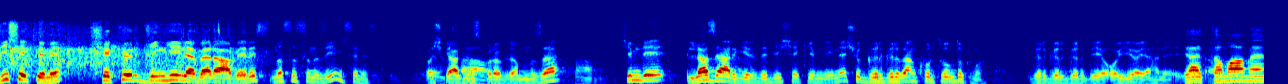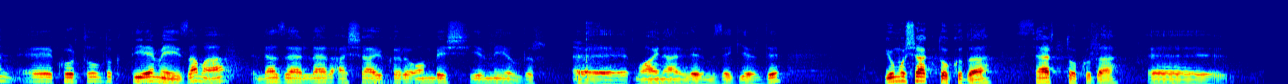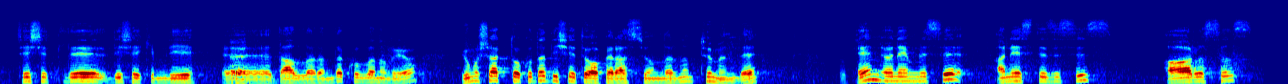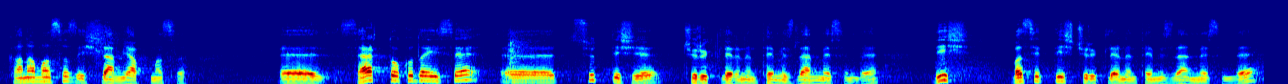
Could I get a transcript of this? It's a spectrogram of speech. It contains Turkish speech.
diş hekimi Şekür Cingi ile beraberiz. Nasılsınız, iyi misiniz? Hoş geldiniz sağ olun. programımıza. Sağ olun. Şimdi lazer girdi diş hekimliğine. Şu gırgırdan kurtulduk mu? Gır gır gır diye oyuyor ya hani. Yani tamamen e, kurtulduk diyemeyiz ama lazerler aşağı yukarı 15-20 yıldır e, muayenehanelerimize girdi. Yumuşak dokuda, sert dokuda, e, çeşitli diş hekimliği e, Evet. dallarında kullanılıyor. Yumuşak dokuda diş eti operasyonlarının tümünde en önemlisi anestezisiz, ağrısız, kanamasız işlem yapması. Ee, sert dokuda ise e, süt dişi çürüklerinin temizlenmesinde, diş basit diş çürüklerinin temizlenmesinde,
